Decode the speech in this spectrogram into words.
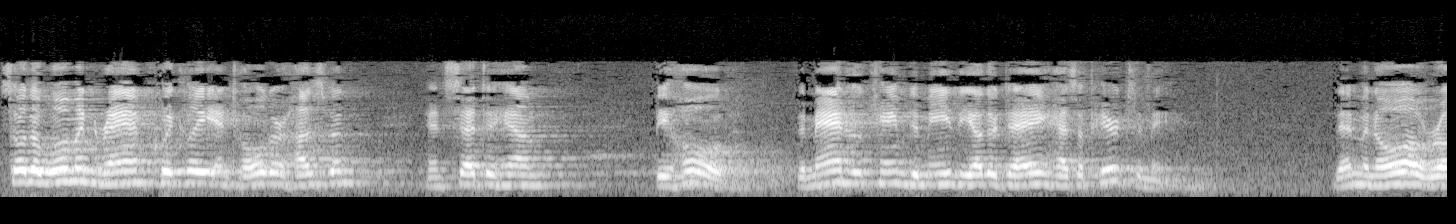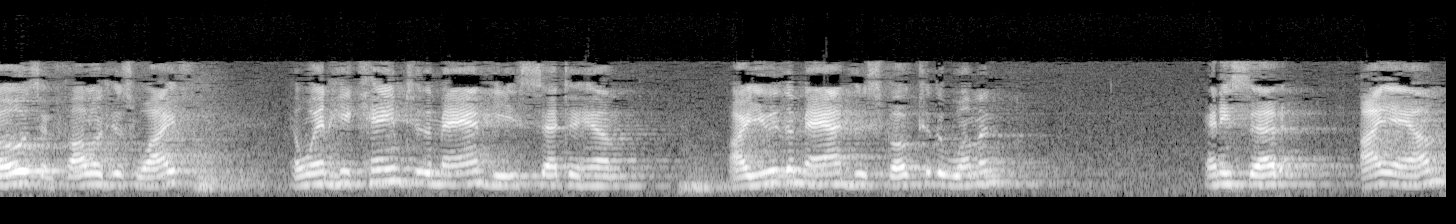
So the woman ran quickly and told her husband, and said to him, Behold, the man who came to me the other day has appeared to me. Then Manoah arose and followed his wife. And when he came to the man, he said to him, Are you the man who spoke to the woman? And he said, I am.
